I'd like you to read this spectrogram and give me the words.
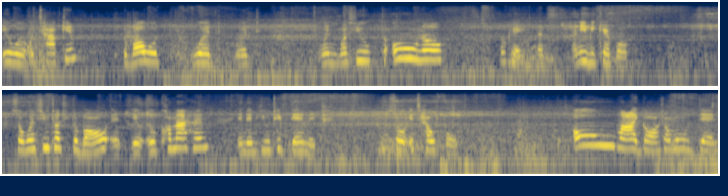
it will attack him. The ball would would would when once you to oh no. Okay that's I need to be careful. So once you touch the ball it, it'll, it'll come at him and then he'll take damage. So it's helpful. Oh my gosh I'm almost dead.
